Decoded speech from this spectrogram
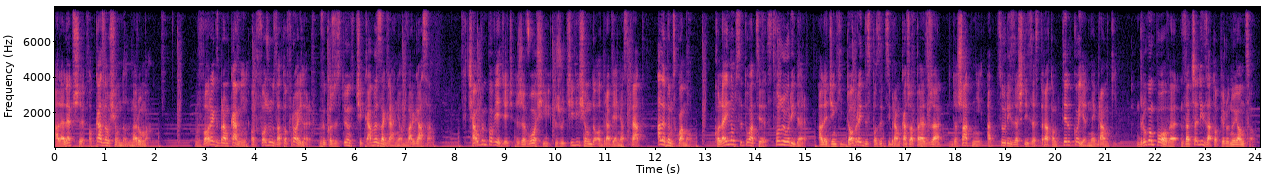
ale lepszy okazał się Donnarumma. Worek z bramkami otworzył za to Freuler, wykorzystując ciekawe zagranie od Vargasa. Chciałbym powiedzieć, że Włosi rzucili się do odrabiania strat, ale bym skłamał. Kolejną sytuację stworzył Rieder, ale dzięki dobrej dyspozycji bramkarza PSG do szatni Azzurri zeszli ze stratą tylko jednej bramki. Drugą połowę zaczęli za to piorunująco.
